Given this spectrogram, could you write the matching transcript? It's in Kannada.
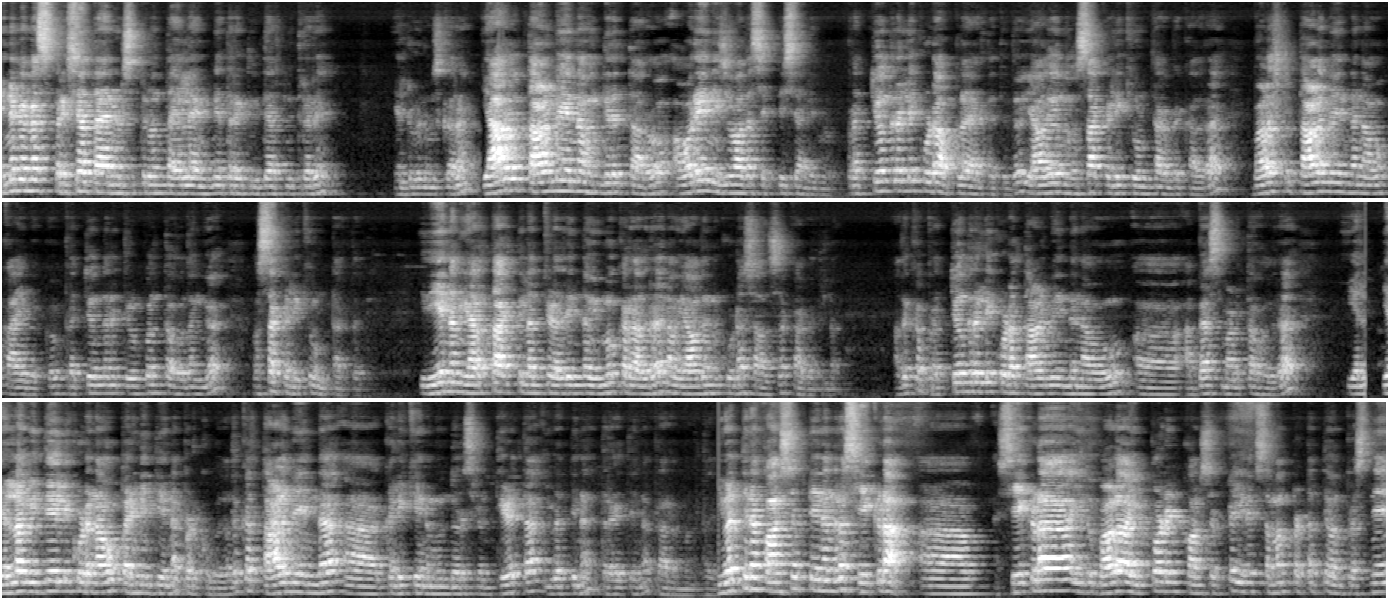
ಎನ್ ಎಂ ಎಂ ಎಸ್ ಪರೀಕ್ಷಾ ತಯಾರಿ ನಡೆಸುತ್ತಿರುವಂತಹ ಎಲ್ಲ ಎಂಟನೇ ತರಗತಿ ವಿದ್ಯಾರ್ಥಿ ಮಿತ್ರರೇ, ಎಲ್ರಿಗೂ ನಮಸ್ಕಾರ. ಯಾರು ತಾಳ್ಮೆಯನ್ನ ಹೊಂದಿರುತ್ತಾರೋ ಅವರೇ ನಿಜವಾದ ಶಕ್ತಿಶಾಲಿಗಳು. ಪ್ರತಿಯೊಂದರಲ್ಲಿ ಕೂಡ ಅಪ್ಲೈ ಆಗ್ತೈತೆ ಯಾವುದೇ ಒಂದು ಹೊಸ ಕಲಿಕೆ ಉಂಟಾಗಬೇಕಾದ್ರೆ ಬಹಳಷ್ಟು ತಾಳ್ಮೆಯಿಂದ ನಾವು ಕಾಯಬೇಕು. ಪ್ರತಿಯೊಂದನ್ನು ತಿಳ್ಕೊಂತ ಹೋದಂಗ ಹೊಸ ಕಲಿಕೆ ಉಂಟಾಗ್ತದೆ ಇದೇನು ನಮ್ಗೆ ಅರ್ಥ ಆಗ್ತಿಲ್ಲ ಅಂತ ಹೇಳೋದ್ರಿಂದ ವಿಮುಖರಾದ್ರೆ ನಾವು ಯಾವುದನ್ನು ಕೂಡ ಸಾಧಿಸೋಕ್ಕಾಗೋದಿಲ್ಲ. ಅದಕ್ಕೆ ಪ್ರತಿಯೊಂದರಲ್ಲಿ ಕೂಡ ತಾಳ್ಮೆಯಿಂದ ನಾವು ಅಭ್ಯಾಸ ಮಾಡ್ತಾ ಹೋದ್ರೆ ಎಲ್ಲ ವಿದ್ಯೆಯಲ್ಲಿ ಕೂಡ ನಾವು ಪರಿಣಿತಿಯನ್ನ ಪಡ್ಕೋಬಹುದು ಅದಕ್ಕೆ ತಾಳ್ಮೆಯಿಂದ ಕಲಿಕೆಯನ್ನು ಮುಂದುವರಿಸಿ ಅಂತ ಹೇಳ್ತಾ ಇವತ್ತಿನ ತರಗತಿಯನ್ನ ಪ್ರಾರಂಭ ಮಾಡ್ತಾ ಇದ್ದೀವಿ. ಇವತ್ತಿನ ಕಾನ್ಸೆಪ್ಟ್ ಏನಂದ್ರೆ ಶೇಕಡ. ಶೇಕಡಾ ಇದು ಬಹಳ ಇಂಪಾರ್ಟೆಂಟ್ ಕಾನ್ಸೆಪ್ಟ್ ಇದಕ್ಕೆ ಸಂಬಂಧಪಟ್ಟಂತೆ ಒಂದು ಪ್ರಶ್ನೆ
